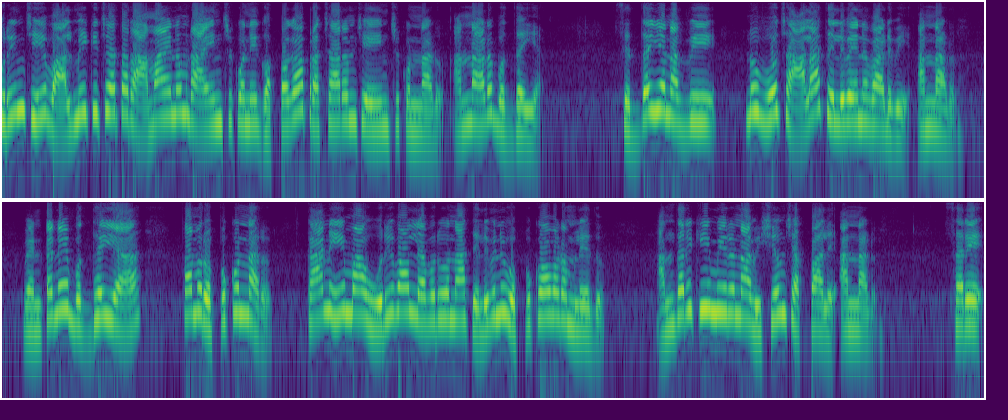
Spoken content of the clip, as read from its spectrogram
గురించి వాల్మీకి చేత రామాయణం రాయించుకొని గొప్పగా ప్రచారం చేయించుకున్నాడు అన్నాడు బుద్ధయ్య. సిద్ధయ్య నవ్వి నువ్వు చాలా తెలివైన వాడివి అన్నాడు. వెంటనే బుద్ధయ్య తమరు ఒప్పుకున్నారు కానీ మా ఊరి వాళ్ళెవరూ నా తెలివిని ఒప్పుకోవడం లేదు. అందరికీ మీరు నా విషయం చెప్పాలి అన్నాడు. సరే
